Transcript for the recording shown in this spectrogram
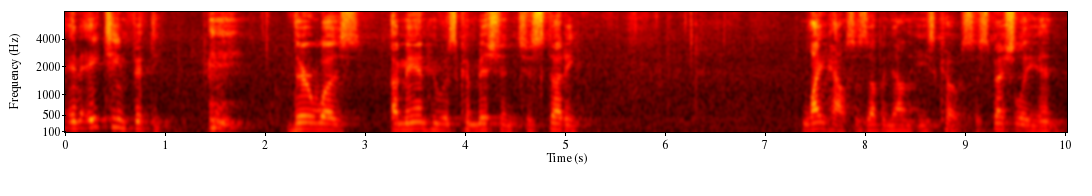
In 1850, there was a man who was commissioned to study lighthouses up and down the East Coast, especially in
